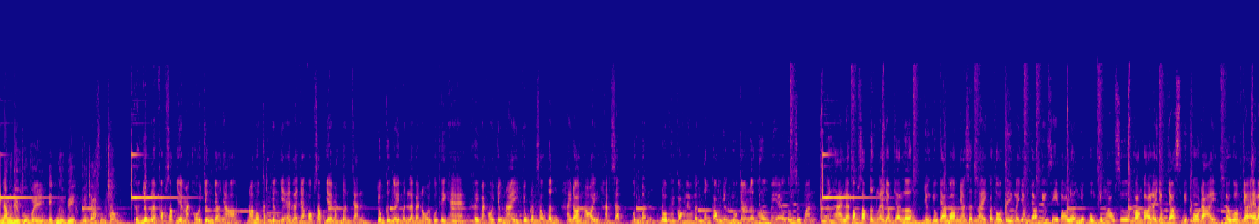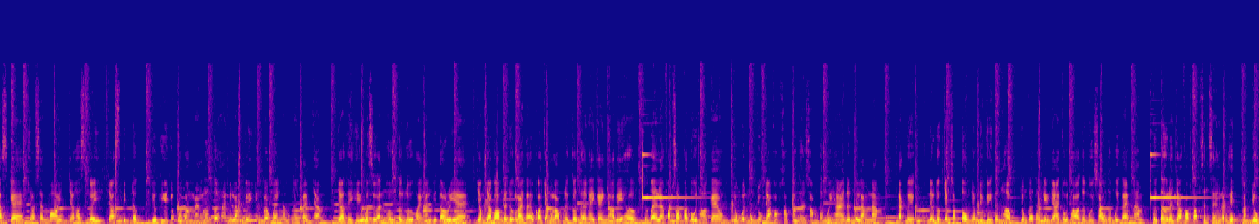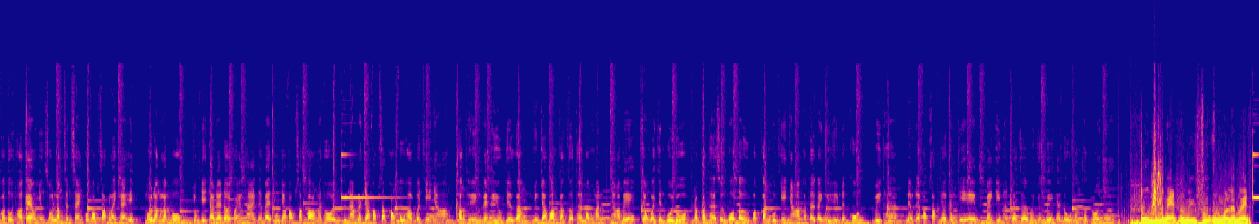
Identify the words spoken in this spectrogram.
năm điều thú vị ít người biết về chó phóng sóc Thứ nhất là phóc sóc dễ mắc hội chứng chó nhỏ. Nói một cách dân dễ là chó phóc sóc dễ mắc bệnh chảnh. Chúng cứ nghĩ mình là bà nội của thiên hạ. Khi mắc hội chứng này, chúng rất xấu tính, hay đòi hỏi, hạch sách, bướng bỉnh, đôi khi còn liều lĩnh tấn công những chú chó lớn hơn vì ảo tưởng sức mạnh. Thứ hai là phóc sóc từng là giống chó lớn. Những chú chó bom nhỏ xinh này có tổ tiên là giống chó kéo xe to lớn nhất vùng Trung Âu xưa, còn gọi là giống chó spit cổ đại, bao gồm chó Alaska, chó Samoy, chó Husky, chó spit Đức. Trước kia chúng có cân nặng lên tới 25 kg nhưng vào khoảng năm 1800. Do thị hiếu và sự ảnh hưởng từ nữ hoàng Anh Victoria, giống chó bom đã được lai tạo có chọn lọc để cơ thể ngày càng nhỏ bé hơn. Thứ ba là phóc sóc có tuổi thọ cao. Trung bình một chú chó phóc sóc có thể sống từ 12 đến 15 năm. Đặc biệt, nếu được chăm sóc tốt trong điều kiện thích hợp, chúng có thể kéo dài tuổi thọ từ 16 đến 18 năm. Thứ tư là chó phóc sóc sinh sản rất ít, mặc dù có tuổi thọ cao nhưng số lần sinh sản của phóc sóc lại khá ít. Mỗi lần lâm bồn, chúng chỉ cho ra đời khoảng 2 tới 3 chú chó phóc sóc con mà thôi. Thứ năm là chó phóc sóc không phù hợp với trẻ nhỏ, thân thiện, đáng yêu, dễ gần, nhưng chó bom có cơ thể mong manh, nhỏ bé. Trong quá trình vui đùa, rất có thể sự vô tư, bất cẩn của trẻ nhỏ có thể gây nguy hiểm đến cuốn. Vì thế, nếu để phóc sóc chơi cùng trẻ em, bạn chỉ nên cho chơi với những bé đã đủ nhận thức rồi nhé. tôi biết biết phúc mà là biết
